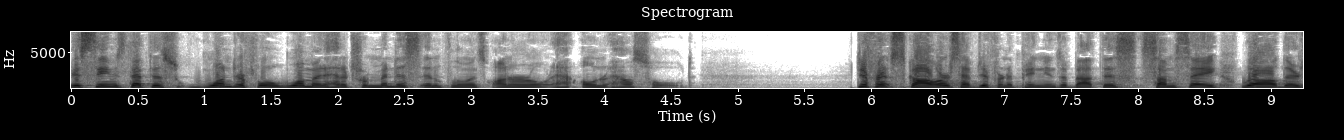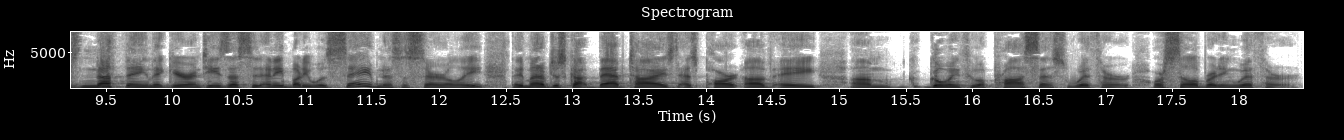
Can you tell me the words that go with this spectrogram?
it seems that this wonderful woman had a tremendous influence on her own, own household. Different scholars have different opinions about this. Some say, well, there's nothing that guarantees us that anybody was saved necessarily. They might have just got baptized as part of a um, going through a process with her or celebrating with her.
